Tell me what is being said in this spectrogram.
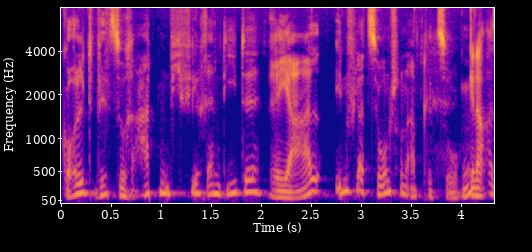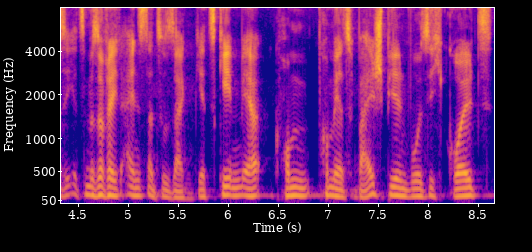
Gold, willst du raten, wie viel Rendite? Real Inflation schon abgezogen? Genau, also jetzt müssen wir vielleicht eins dazu sagen. Jetzt gehen wir, kommen, kommen wir zu Beispielen, wo sich Gold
